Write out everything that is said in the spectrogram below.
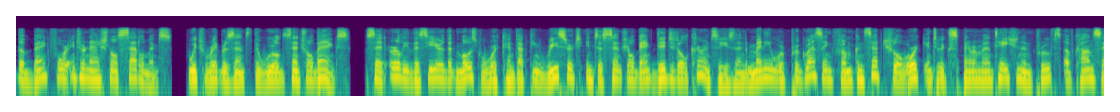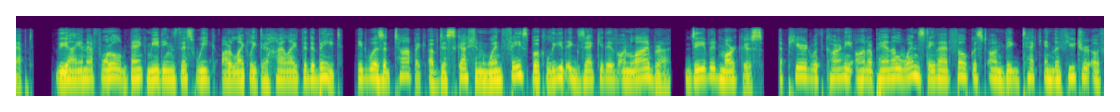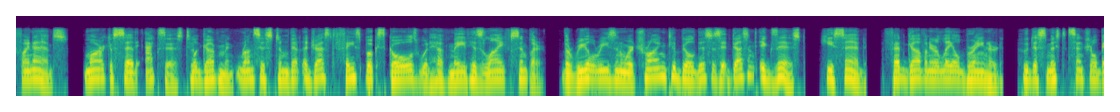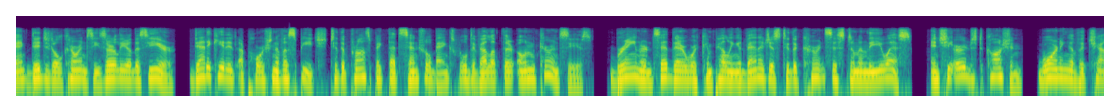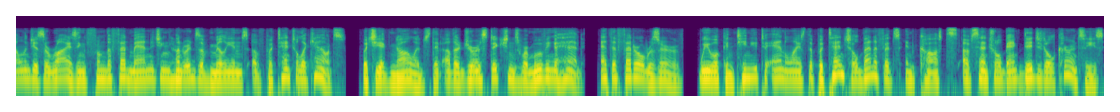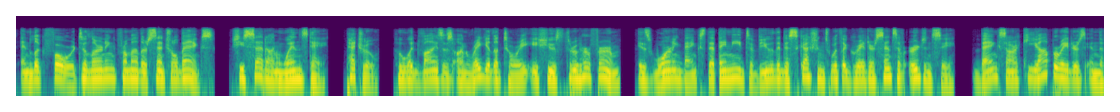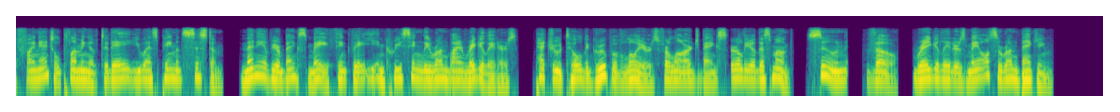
The Bank for International Settlements, which represents the world's central banks, said early this year that most were conducting research into central bank digital currencies and many were progressing from conceptual work into experimentation and proofs of concept. The IMF World Bank meetings this week are likely to highlight the debate. It was a topic of discussion when Facebook lead executive on Libra, David Marcus, appeared with Carney on a panel Wednesday that focused on big tech and the future of finance. Marcus said access to a government-run system that addressed Facebook's goals would have made his life simpler. The real reason we're trying to build this is it doesn't exist, he said. Fed Governor Lael Brainard, who dismissed central bank digital currencies earlier this year, dedicated a portion of a speech to the prospect that central banks will develop their own currencies. Brainard said there were compelling advantages to the current system in the U.S., and she urged caution warning of the challenges arising from the Fed managing hundreds of millions of potential accounts, but she acknowledged that other jurisdictions were moving ahead. At the Federal Reserve, we will continue to analyze the potential benefits and costs of central bank digital currencies and look forward to learning from other central banks, she said on Wednesday. Petrou, who advises on regulatory issues through her firm, is warning banks that they need to view the discussions with a greater sense of urgency Banks are key operators in the financial plumbing of today's U.S. payment system. Many of your banks may think they increasingly run by regulators, Petrou told a group of lawyers for large banks earlier this month. Soon, though, regulators may also run banking.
